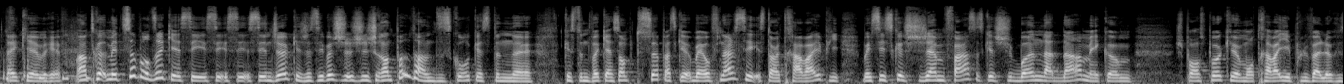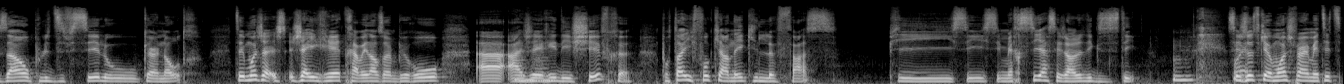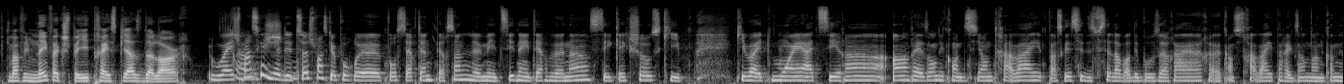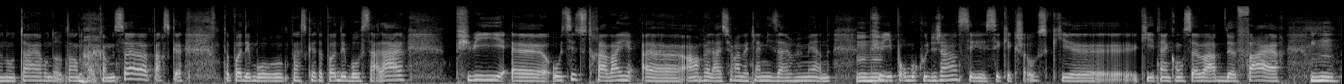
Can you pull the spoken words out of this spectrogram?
Fait que bref. En tout cas, mais tout ça pour dire que c'est c'est c'est c'est une job que je sais pas je, je, je rentre pas dans le discours que c'est une que c'est une vocation pis tout ça parce que ben au final c'est c'est un travail puis ben c'est ce que j'aime faire, c'est ce que je suis bonne là-dedans mais comme je pense pas que mon travail est plus valorisant ou plus difficile ou qu'un autre. Tu sais, moi, j'a- j'haïrais travailler dans un bureau à, à gérer des chiffres. Pourtant, il faut qu'il y en ait qui le fassent. Puis c'est c'est merci à ces gens-là d'exister. C'est Ouais. juste que moi, je fais un métier typiquement féminin, fait que je payais 13 piastres de l'heure. Ouais, je pense qu'il y a de ça. Je pense que pour euh, pour certaines personnes, le métier d'intervenant, c'est quelque chose qui est, qui va être moins attirant en raison des conditions de travail, parce que c'est difficile d'avoir des beaux horaires euh, quand tu travailles, par exemple, dans le communautaire ou d'autres endroits comme ça, parce que t'as pas des beaux parce que t'as pas des beaux salaires. Puis euh, aussi, tu travailles euh, en relation avec la misère humaine. Puis pour beaucoup de gens, c'est c'est quelque chose qui euh, qui est inconcevable de faire.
